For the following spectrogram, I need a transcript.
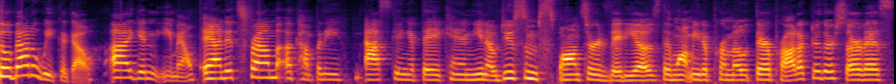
So about a week ago, I get an email and it's from a company asking if they can, you know, do some sponsored videos. They want me to promote their product or their service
